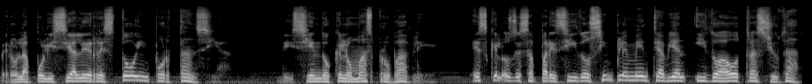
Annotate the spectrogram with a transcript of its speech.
pero la policía le restó importancia, diciendo que lo más probable es que los desaparecidos simplemente habían ido a otra ciudad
